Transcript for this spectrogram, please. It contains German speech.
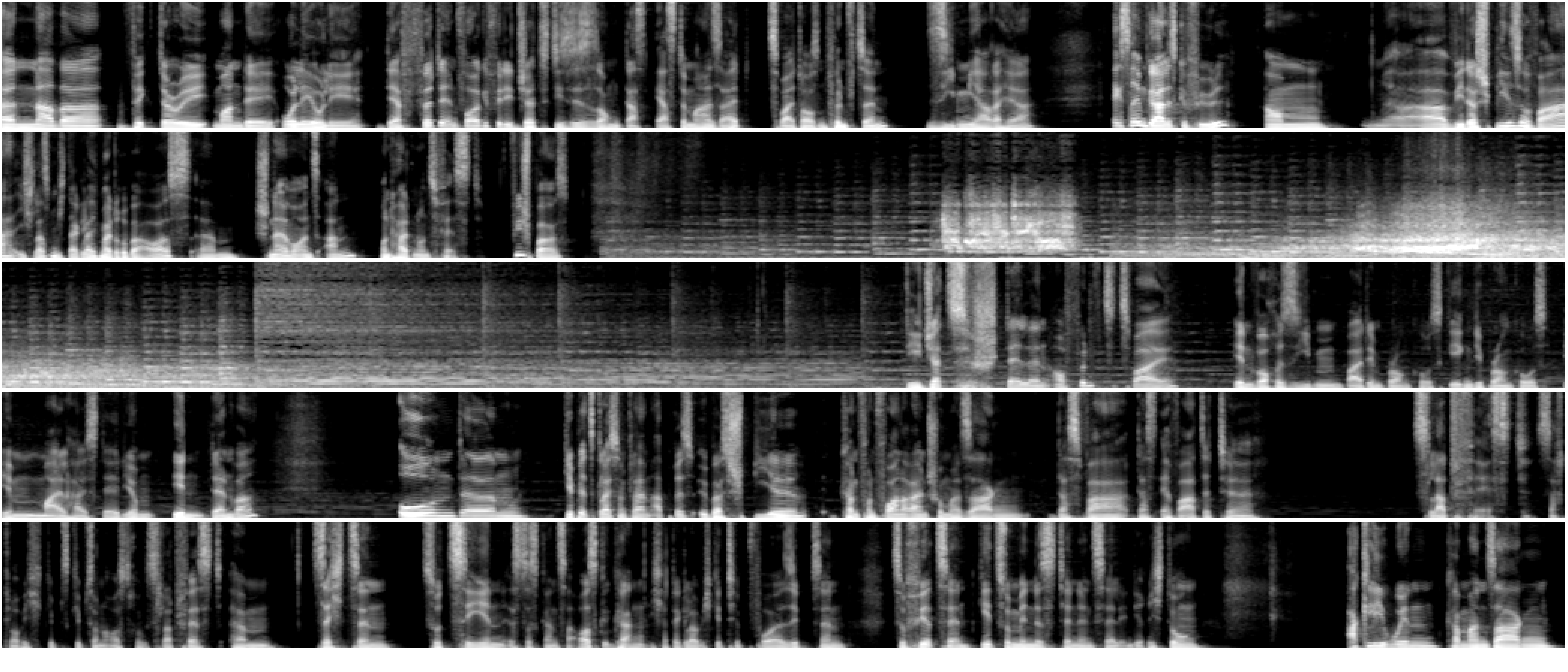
Another Victory Monday. Ole, ole. Der vierte in Folge für die Jets diese Saison. Das erste Mal seit 2015. Sieben Jahre her. Extrem geiles Gefühl. Ähm, ja, wie das Spiel so war, ich lasse mich da gleich mal drüber aus. Ähm, schnellen wir uns an und halten uns fest. Viel Spaß. Die Jets stellen auf 5 zu 2 in Woche 7 bei den Broncos gegen die Broncos im Mile High Stadium in Denver. Und ähm, gebe jetzt gleich so einen kleinen Abriss übers Spiel. Kann von vornherein schon mal sagen, das war das erwartete Slutfest. Sagt, glaube ich, gibt es so einen Ausdruck, Slutfest. Ähm, 16 zu 10 ist das Ganze ausgegangen. Ich hatte, glaube ich, getippt vorher 17 zu 14. Geht zumindest tendenziell in die Richtung. Ugly Win, kann man sagen.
